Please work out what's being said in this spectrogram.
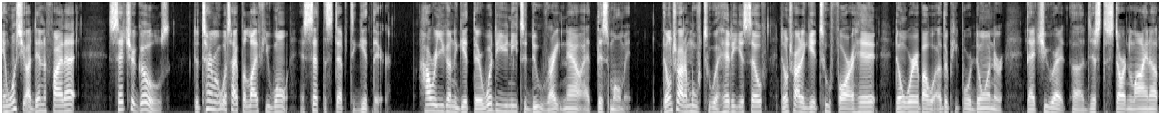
And once you identify that, set your goals. Determine what type of life you want and set the steps to get there. How are you going to get there? What do you need to do right now at this moment? Don't try to move too ahead of yourself. Don't try to get too far ahead. Don't worry about what other people are doing or that you are at uh, just the starting lineup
